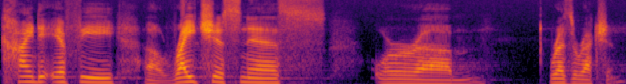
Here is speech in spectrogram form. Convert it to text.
kind of iffy, uh, righteousness, or um, resurrection.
